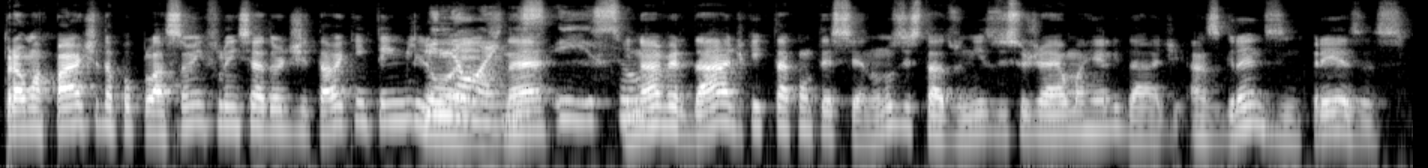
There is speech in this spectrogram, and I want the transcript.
para uma parte da população, influenciador digital é quem tem milhões, né? Isso. E na verdade, o que está acontecendo? Nos Estados Unidos, isso já é uma realidade. As grandes empresas,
